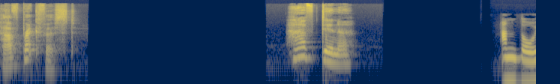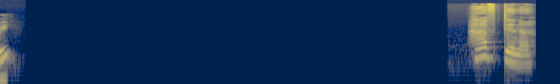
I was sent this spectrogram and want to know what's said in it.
Have breakfast. Have dinner. Ăn tối. Have dinner.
